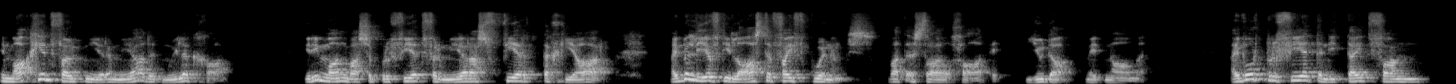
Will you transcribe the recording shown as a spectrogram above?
en maak geen fout nie Jeremia, dit moeilik gehad. Hierdie man was 'n profeet vir meer as 40 jaar. Hy beleef die laaste 5 konings wat Israel gehad het, Juda met name. Hy word profeet in die tyd van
